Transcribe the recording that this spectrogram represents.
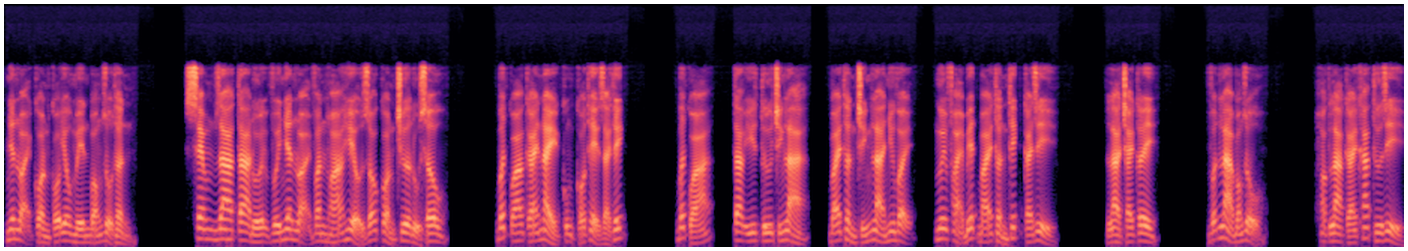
Nhân loại còn có yêu mến bóng rổ thần. Xem ra ta đối với nhân loại văn hóa hiểu rõ còn chưa đủ sâu. Bất quá cái này cũng có thể giải thích. Bất quá, ta ý tứ chính là, bái thần chính là như vậy, ngươi phải biết bái thần thích cái gì? Là trái cây, vẫn là bóng rổ, hoặc là cái khác thứ gì?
